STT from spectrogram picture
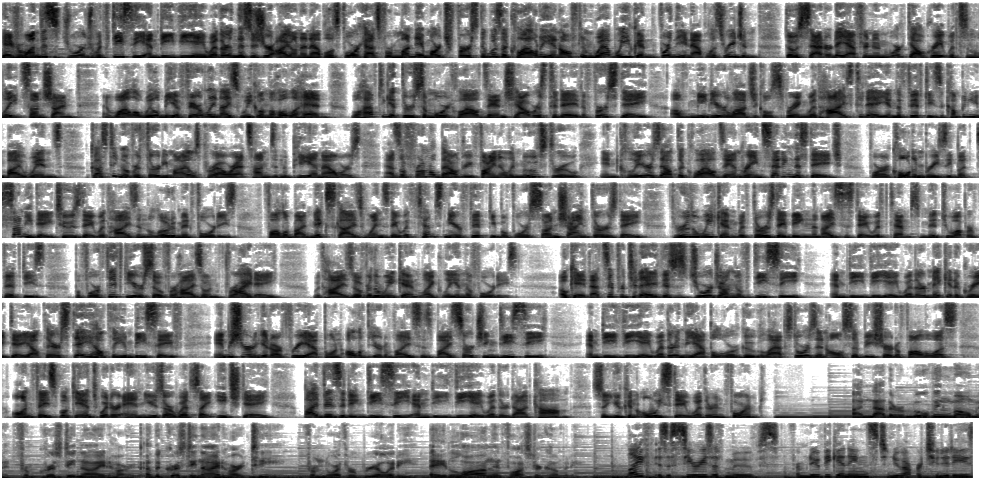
Hey everyone, this is George with DC MDVA Weather, and this is your Eye on Annapolis forecast for Monday, March 1st. It was a cloudy and often wet weekend for the Annapolis region, though Saturday afternoon worked out great with some late sunshine. And while it will be a fairly nice week on the whole ahead, we'll have to get through some more clouds and showers today, the first day of meteorological spring, with highs today in the 50s, accompanied by winds gusting over 30 miles per hour at times in the PM hours, as a frontal boundary finally moves through and clears out the clouds and rain, setting the stage for a cold and breezy but sunny day Tuesday with highs in the low to mid 40s, followed by mixed skies Wednesday with temps near 50 before sunshine Thursday through the weekend, with Thursday being the nicest day with temps mid to upper 50s before 50 or so for highs on Friday, with highs over the weekend likely in the 40s. Okay, that's it for today. This is George Young of DC. MDVA weather. Make it a great day out there. Stay healthy and be safe. And be sure to get our free app on all of your devices by searching DC MDVA Weather in the Apple or Google App Stores, and also be sure to follow us on Facebook and Twitter and use our website each day by visiting DCMDVAweather.com so you can always stay weather informed. Another moving moment from Kristi Neidhardt of the Kristi Neidhardt team from Northrop Realty, a Long and Foster company. Life is a series of moves, from new beginnings to new opportunities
